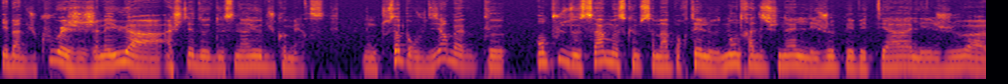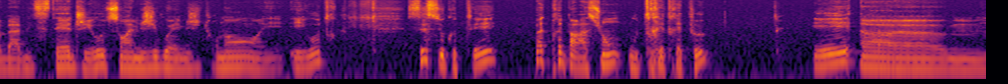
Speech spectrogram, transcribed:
et bah, du coup, ouais, j'ai jamais eu à acheter de, de scénario du commerce. Donc, tout ça pour vous dire bah, que, en plus de ça, moi, ce que ça m'a apporté le non traditionnel, les jeux PBTA, les jeux euh, bah, Stage et autres, sans MJ ou AMJ tournant et, autres, c'est ce côté pas de préparation ou très très peu. Et, euh,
